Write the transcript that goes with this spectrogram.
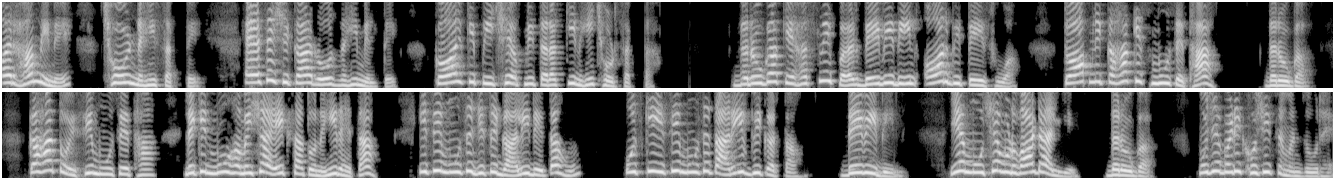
पर हम इन्हें छोड़ नहीं सकते। ऐसे शिकार रोज नहीं मिलते। कॉल के पीछे अपनी तरक्की नहीं छोड़ सकता। दरोगा के हंसने पर देवी दीन और भी तेज हुआ। तो आपने कहा किस मुँह से था? दरोगा कहा तो इसी मुँह से था, लेकिन मुँह हमेशा एक सा तो नहीं रहता। इसी मुँह से जिसे गाली देता हूँ, उसकी इसी मुँह से तारीफ़ भी करता हूँ। देवी दीन, यह मूछे मुड़वा डालिए, दरोगा। मुझे बड़ी खुशी से मंजूर है।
